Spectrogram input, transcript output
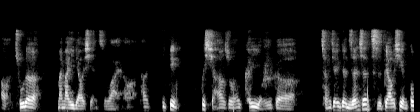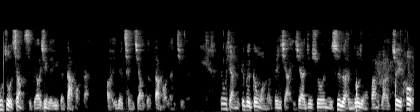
啊。除了买买医疗险之外啊，他一定会想要说，可以有一个成交一个人生指标性、工作上指标性的一个大保单啊，一个成交的大保单金额。那我想你可不可以跟我们分享一下，就是说你试了很多种方法，最后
